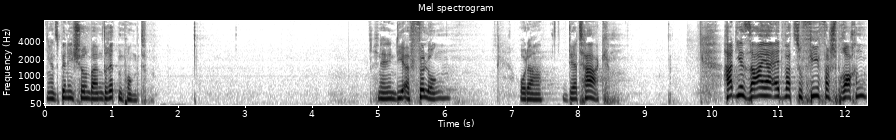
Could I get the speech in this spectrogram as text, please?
Jetzt bin ich schon beim dritten Punkt. Ich nenne ihn die Erfüllung oder der Tag. Hat Jesaja etwa zu viel versprochen?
